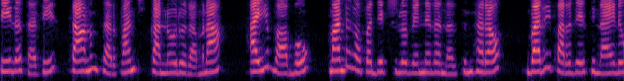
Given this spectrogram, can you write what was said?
పీల సతీష్ స్థానం సర్పంచ్ కన్నూరు రమణ అయ్యబాబు మండల ఉపాధ్యక్షులు వెన్నెల నరసింహారావు బర్రి పరదేశి నాయుడు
